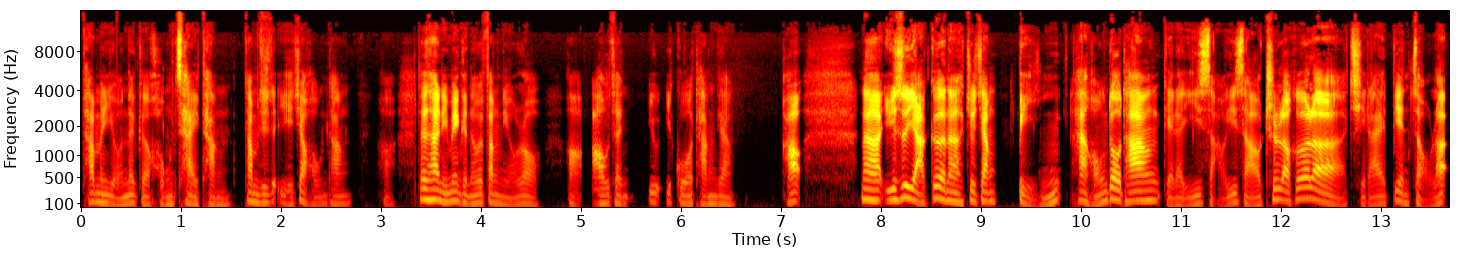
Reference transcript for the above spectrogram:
他们有那个红菜汤，他们就是也叫红汤啊，但是它里面可能会放牛肉啊，熬成一一锅汤这样。好，那于是雅各呢就将饼和红豆汤给了以嫂，以嫂吃了喝了，起来便走了。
